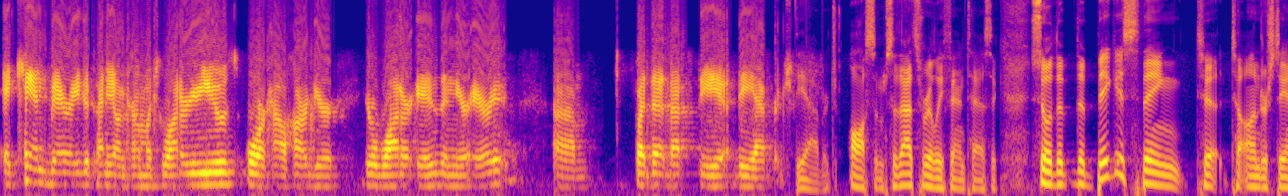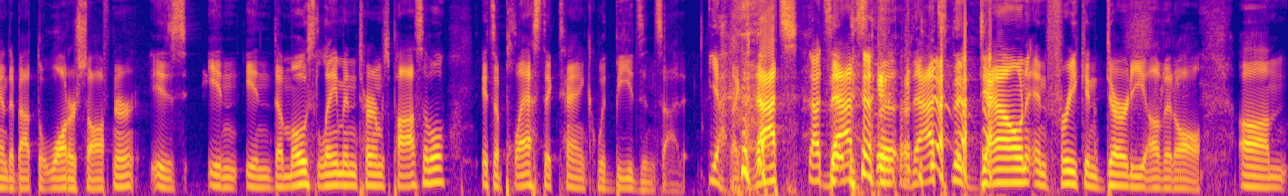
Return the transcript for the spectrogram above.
It can vary depending on how much water you use or how hard your your water is in your area. Um, but that, that's the the average. The average. Awesome. So that's really fantastic. So the the biggest thing to to understand about the water softener is in in the most layman terms possible, it's a plastic tank with beads inside it. Yeah. Like that's That's that's the that's the down and freaking dirty of it all. Um,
